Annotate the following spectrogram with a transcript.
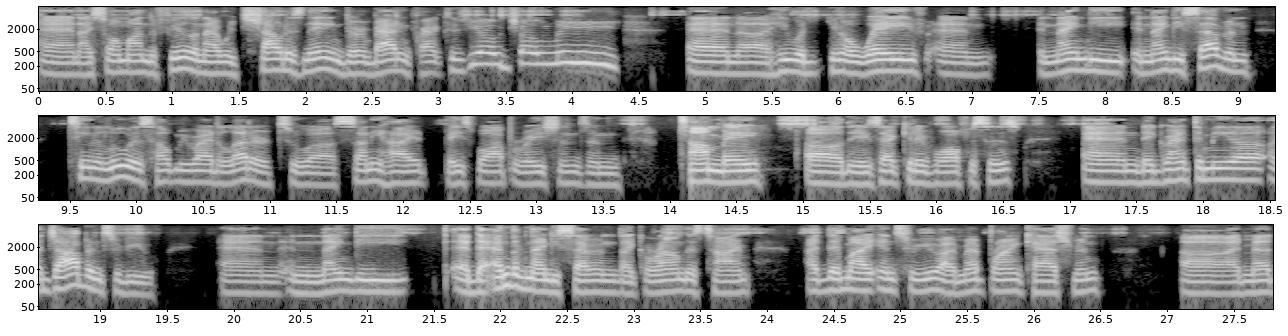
and I saw him on the field, and I would shout his name during batting practice, "Yo, Joe Lee!" And uh, he would you know wave. And in 90 in 97 tina lewis helped me write a letter to uh, hyatt baseball operations and tom may uh, the executive offices. And they granted me a, a job interview. And in 90 at the end of 97 like around this time i did my interview. I met brian cashman. Uh, i met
